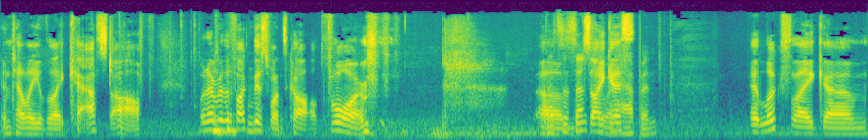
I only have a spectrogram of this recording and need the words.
until he like cast off whatever the fuck this one's called form. That's Um, essentially so I what guess happened. it looks like um,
